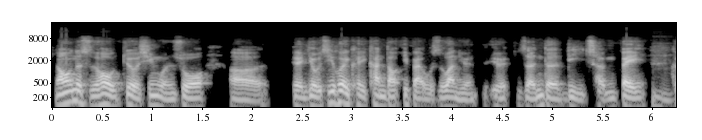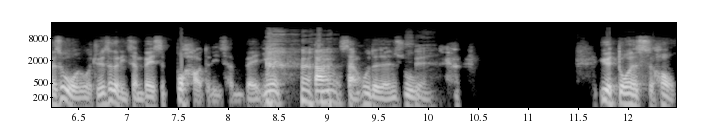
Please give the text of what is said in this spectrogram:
然后那时候就有新闻说，呃。呃，有机会可以看到一百五十万元人的里程碑。嗯、可是我我觉得这个里程碑是不好的里程碑，因为当散户的人数 越多的时候，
